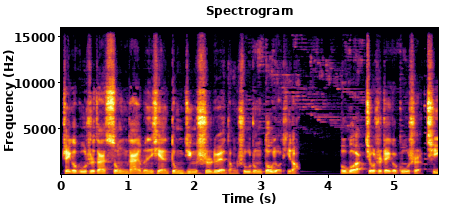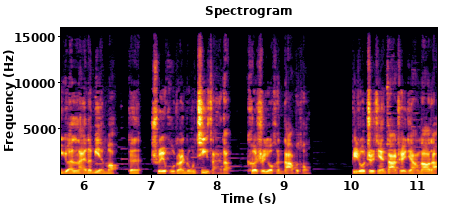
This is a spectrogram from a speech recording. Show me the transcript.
这个故事在宋代文献《东京事略》等书中都有提到。不过，就是这个故事，其原来的面貌跟《水浒传》中记载的可是有很大不同。比如之前大锤讲到的《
